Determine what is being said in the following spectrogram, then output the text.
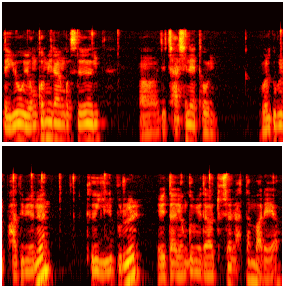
근데 이 연금이라는 것은 어, 이제 자신의 돈, 월급을 받으면은 그 일부를 여기다 연금에다가 투자를 한단 말이에요.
